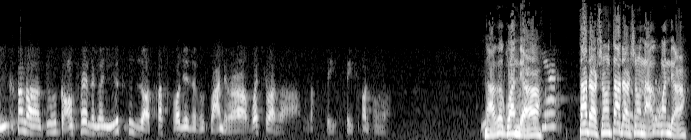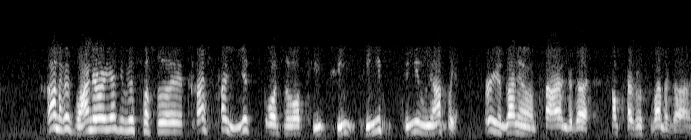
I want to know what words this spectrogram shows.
你看到就是刚才这个女同志啊，她说的这个观点我觉得她非非常重要。哪个观点儿大点声，大点声，哪个观点儿他那个观点也就是说是他他一告知了村村村民村民委员会，二一个呢，他这个上派出所这个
